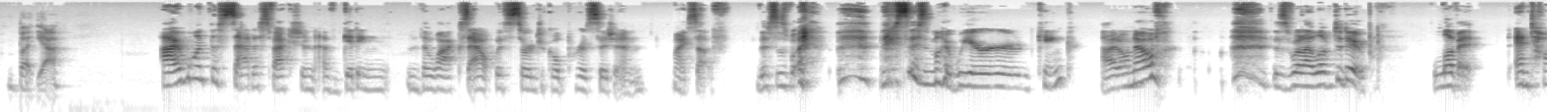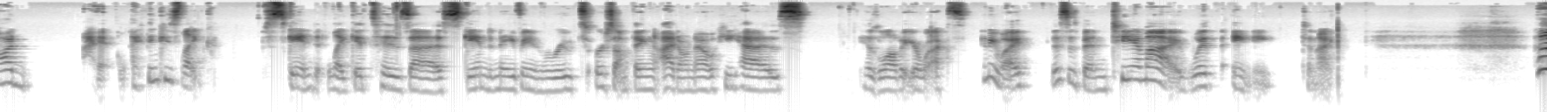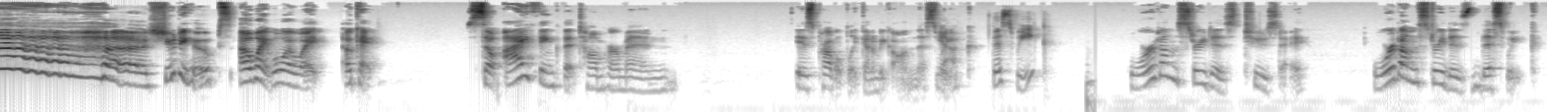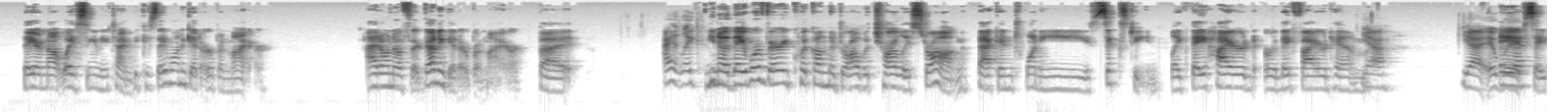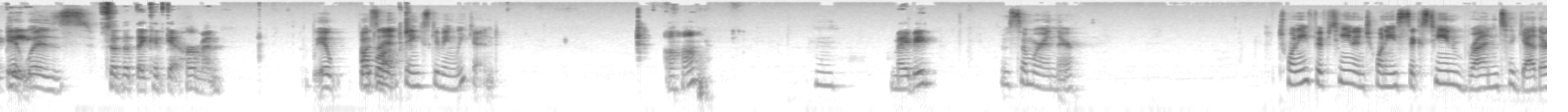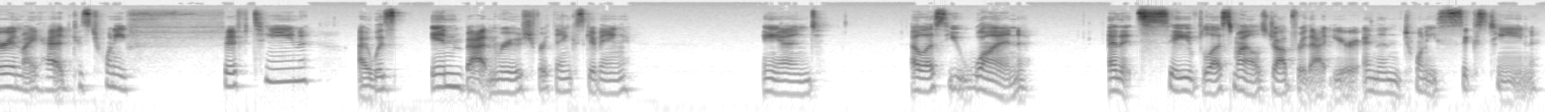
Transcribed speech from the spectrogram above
but yeah, I want the satisfaction of getting the wax out with surgical precision myself. This is what this is my weird kink. I don't know. this is what I love to do. Love it. and Todd, I, I think he's like scand like it's his uh Scandinavian roots or something. I don't know. He has he has a lot of earwax. Anyway, this has been TMI with Amy tonight. Shooty hoops. Oh wait, wait, wait, wait. Okay. So I think that Tom Herman is probably going to be gone this Yeah. week. This week? Word on the street is Tuesday. Word on the street is this week. They are not wasting any time because they want to get Urban Meyer. I don't know if they're going to get Urban Meyer, but I like you know, they were very quick on the draw with Charlie Strong back in 2016. Like they hired or they fired him yeah. Yeah, it was ASAP it was so that they could get Herman. it wasn't Abrupt. Thanksgiving weekend. Uh huh. Hmm. Maybe. It was somewhere in there. 2015 and 2016 run together in my head because 2015 I was in Baton Rouge for Thanksgiving and LSU won and it saved Les Miles' job for that year. And then 2016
